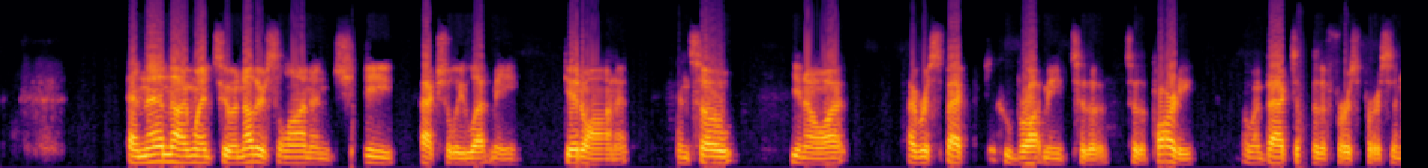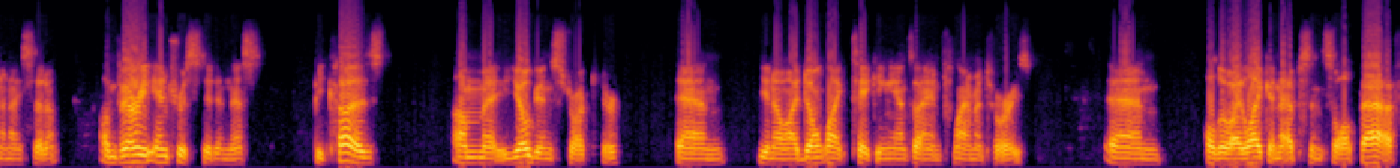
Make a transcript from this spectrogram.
And then I went to another salon, and she actually let me get on it. And so, you know, I I respect who brought me to the to the party I went back to the first person and I said, I'm very interested in this because I'm a yoga instructor and, you know, I don't like taking anti inflammatories. And although I like an Epsom salt bath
